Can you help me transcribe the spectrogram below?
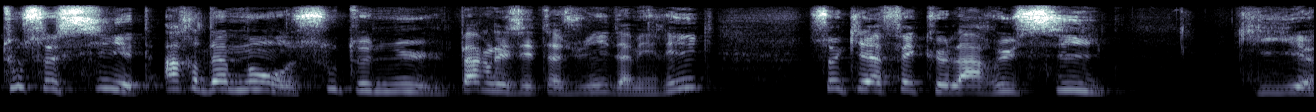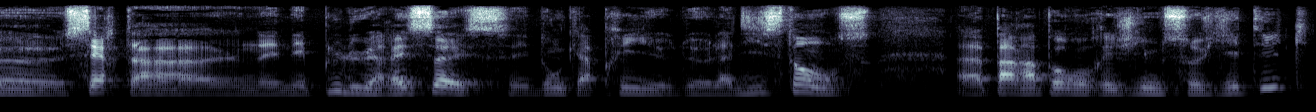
tout ceci est ardemment soutenu par les États-Unis d'Amérique, ce qui a fait que la Russie, qui certes n'est plus l'URSS et donc a pris de la distance par rapport au régime soviétique,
